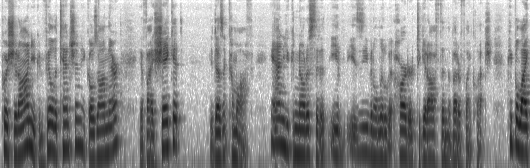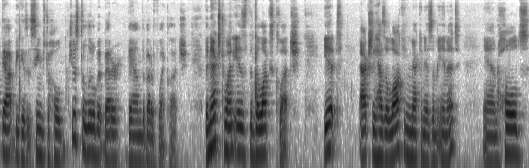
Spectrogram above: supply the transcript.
push it on, you can feel the tension, it goes on there. If I shake it, it doesn't come off. And you can notice that it is even a little bit harder to get off than the butterfly clutch. People like that because it seems to hold just a little bit better than the butterfly clutch. The next one is the deluxe clutch. It actually has a locking mechanism in it and holds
